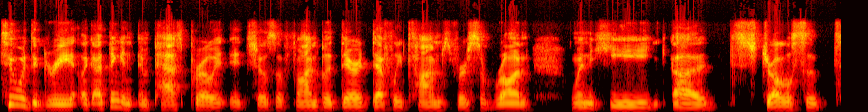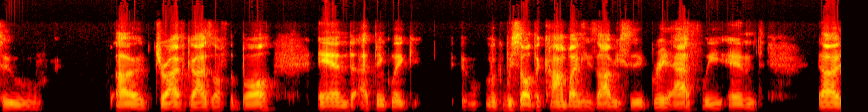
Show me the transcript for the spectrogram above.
to a degree. Like, I think in, in pass pro it, it shows up fine, but there are definitely times versus run when he uh, struggles to to uh, drive guys off the ball, and I think like look, we saw at the combine, he's obviously a great athlete, and uh,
